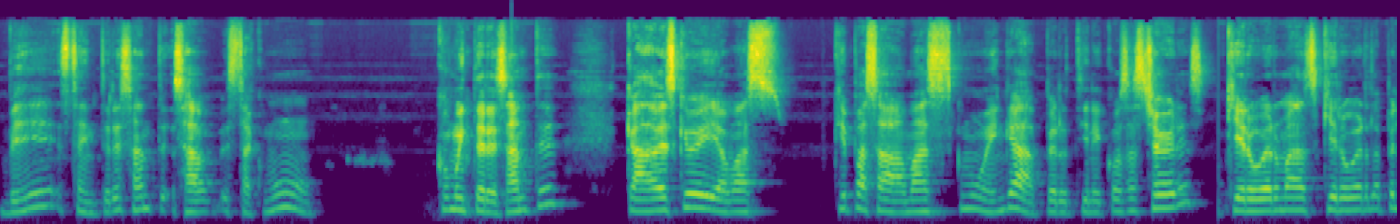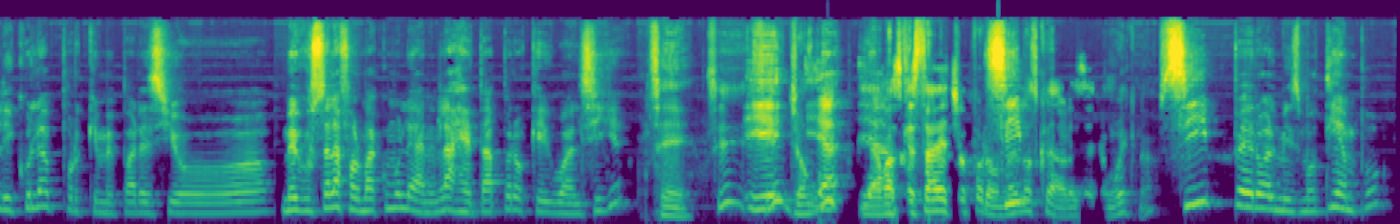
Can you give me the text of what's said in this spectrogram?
ve, está interesante, o sea, está como, como interesante. Cada vez que veía más, que pasaba más como, venga, pero tiene cosas chéveres. Quiero ver más, quiero ver la película porque me pareció, me gusta la forma como le dan en la jeta, pero que igual sigue. Sí, sí, Y- sí, John y a- Wick. Y, a- además que está hecho por uno Sí. de los creadores de John Wick, ¿no? Sí, pero al mismo tiempo,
